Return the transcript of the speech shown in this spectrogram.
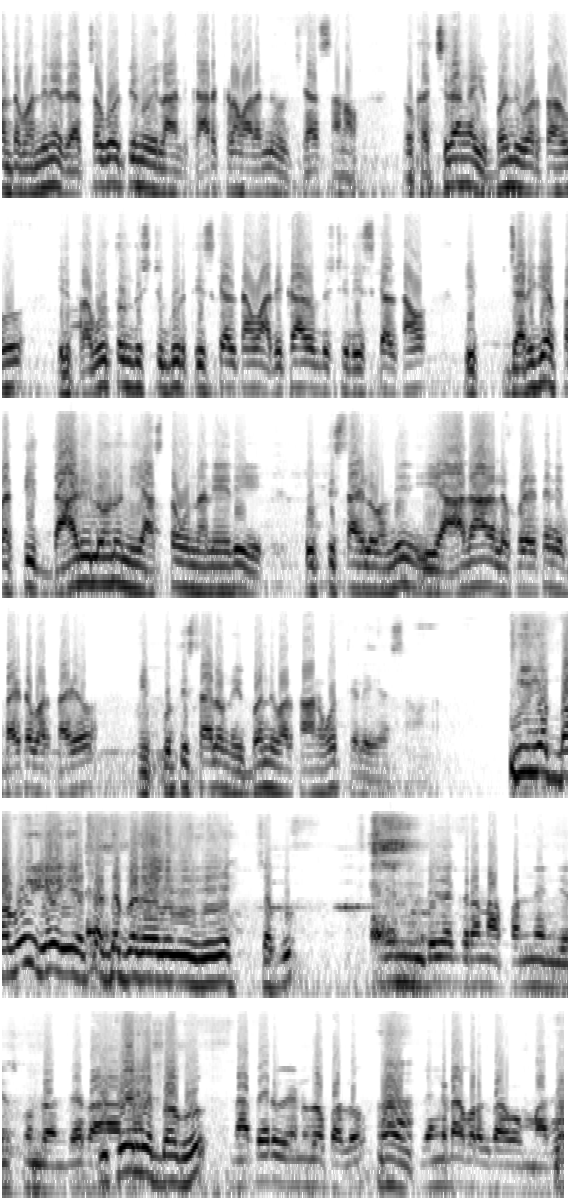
కొంతమందిని రెచ్చగొట్టి నువ్వు ఇలాంటి కార్యక్రమాలన్నీ నువ్వు చేస్తాను. నువ్వు ఖచ్చితంగా ఇబ్బంది పడతావు. ఇది ప్రభుత్వం దృష్టికి కూడా తీసుకెళ్తాము అధికారుల దృష్టికి తీసుకెళ్తాము. ఈ జరిగే ప్రతి దాడిలోనూ నీ హస్తం ఉందనేది పూర్తి స్థాయిలో ఉంది. ఈ ఆధారాలు ఎప్పుడైతే నీ బయటపడతాయో నీ పూర్తి స్థాయిలో నువ్వు ఇబ్బంది పడతావు అని కూడా తెలియజేస్తా ఉన్నా నీకు బాబు చెప్పు. నేను ఇంటి దగ్గర నా పని నేను చేసుకుంటా అంటే నీ పేరు రా- చెప్పు బాబు. నా పేరు వేణుగోపాలు. వెంకటాపురం గ్రామం మాది.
